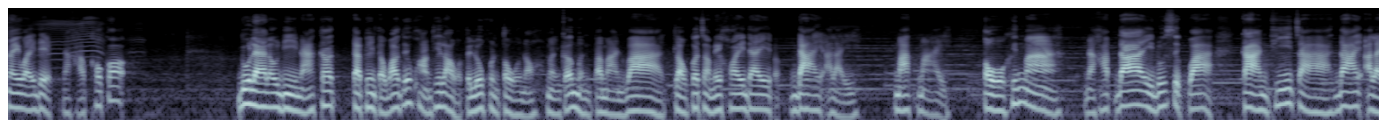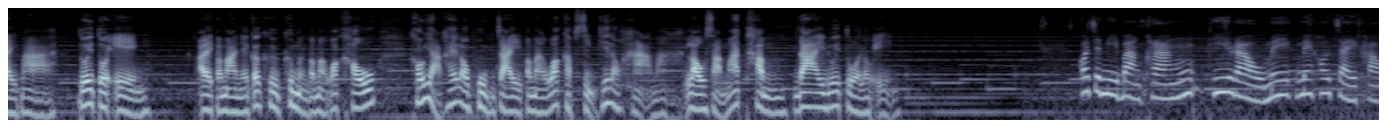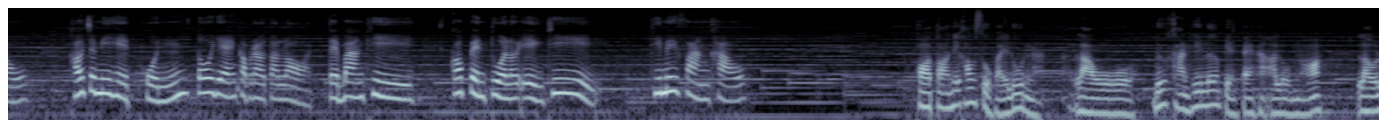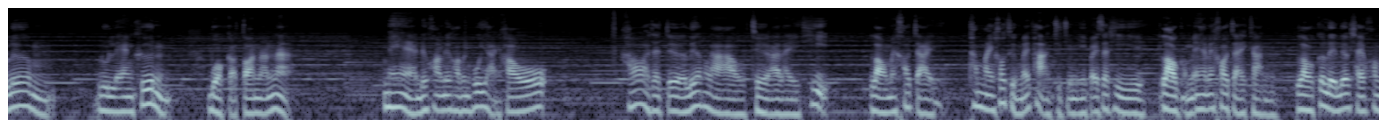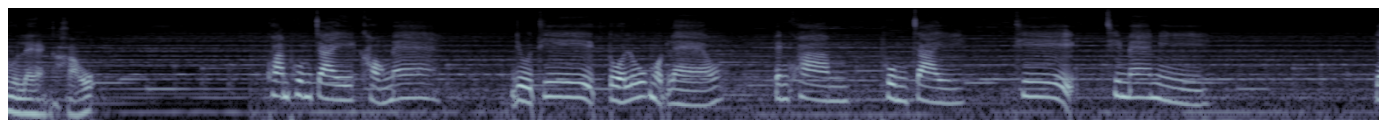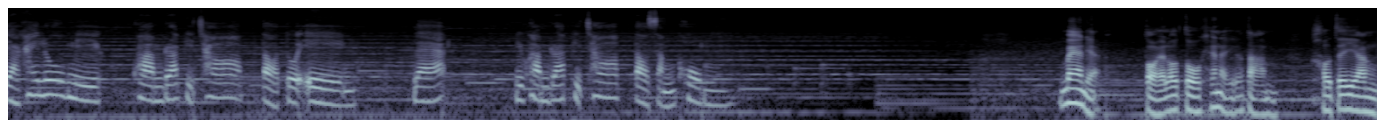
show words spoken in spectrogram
ในวัยเด็กนะครับเขาก็ดูแลเราดีนะก็แต่เพียงแต่ว่าด้วยความที่เราอะเป็นลูกคนโตเนาะมันก็เหมือนประมาณว่าเราก็จะไม่ค่อยได้แบบได้อะไรมากมาย โตขึ้นมานะครับ ได้รู้สึกว่าการที่จะได้อะไรมาด้วยตัวเอง อะไรประมาณเนี้ยก็คือคือเหมือนประมาณว่าเขาเขาอยากให้เราภูมิใจประมาณว่ากับสิ่งที่เราหามา เราสามารถทำได้ด้วยตัวเราเอง ก็จะมีบางครั้งที่เราไม่ไม่เข้าใจเขา เขาจะมีเหตุผลโต้แย้งกับเราตลอด แต่บางทีก็เป็นตัวเราเองที่ที่ไม่ฟังเขา พอตอนที่เข้าสู่วัยรุ่นน่ะเราด้วยการที่เริ่มเปลี่ยนแปลงทางอารมณ์เนาะเราเริ่มรุนแรงขึ้น บวกกับตอนนั้นน่ะแม่ด้วยความที่เขาเป็นผู้ใหญ่เขาเขาอาจจะเจอเรื่องราวเจออะไรที่เราไม่เข้าใจทำไมเขาถึงไม่ผ่านจุดๆนี้ไปสักที เรากับแม่ไม่เข้าใจกัน เราก็เลยเลือกใช้ความรุนแรงกับเขา ความภูมิใจของแม่ อยู่ที่ตัวลูกหมดแล้ว เป็นความภูมิใจที่ที่แม่มี อยากให้ลูกมีความรับผิดชอบต่อตัวเอง และมีความรับผิดชอบต่อสังคม แม่เนี่ยต่อให้เราโตแค่ไหนก็ตาม เขาจะยัง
